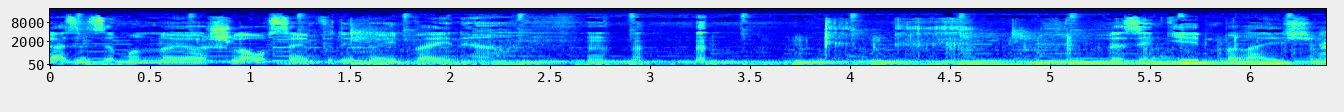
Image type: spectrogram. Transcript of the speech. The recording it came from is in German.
Lass uns immer ein neuer Schlauch sein für den neuen Wein, Herr. Das in jedem Bereich.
